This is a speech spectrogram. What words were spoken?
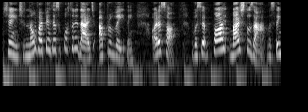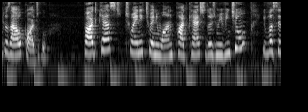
Gente, não vai perder essa oportunidade. Aproveitem. Olha só, você pode, basta usar, você tem que usar o código Podcast 2021, Podcast 2021, e você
